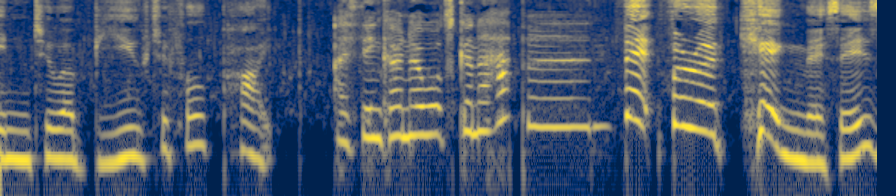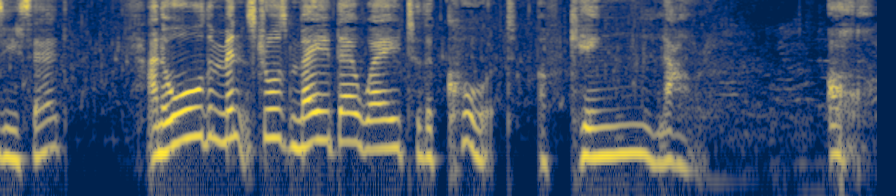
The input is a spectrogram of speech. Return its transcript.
into a beautiful pipe. I think I know what's going to happen. Fit for a king, this is, he said. And all the minstrels made their way to the court of King Lowry. Oh,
